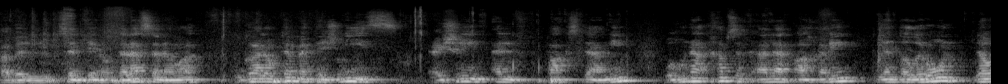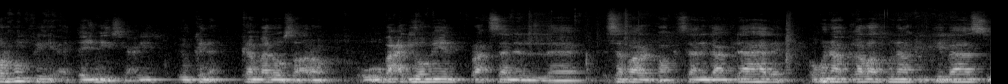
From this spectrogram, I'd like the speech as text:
قبل سنتين أو ثلاث سنوات وقالوا تم تجنيس 20 ألف باكستاني. وهناك خمسة آلاف آخرين ينتظرون دورهم في التجنيس يعني يمكن كملوا صاروا وبعد يومين رأسا السفارة الباكستاني قالت لا هذا هناك غلط هناك التباس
